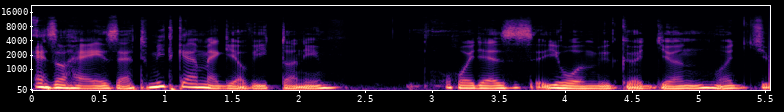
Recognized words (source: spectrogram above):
ez a helyzet. Mit kell megjavítani, hogy ez jól működjön, hogy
